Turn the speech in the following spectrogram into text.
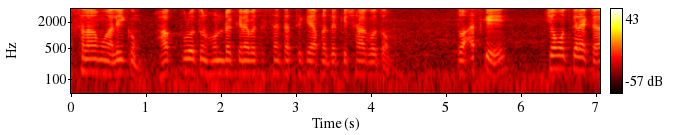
আসসালামু আলাইকুম, হক পুরাতন হোন্ডা কেনাবেচা সেন্টার থেকে আপনাদেরকে স্বাগতম। তো আজকে চমৎকার একটা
